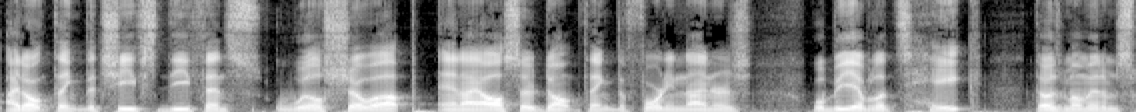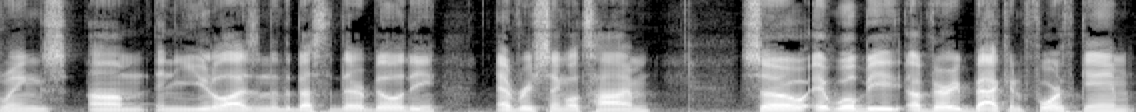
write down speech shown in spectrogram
I don't think the Chiefs' defense will show up, and I also don't think the 49ers will be able to take those momentum swings um, and utilize them to the best of their ability every single time. So it will be a very back and forth game.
